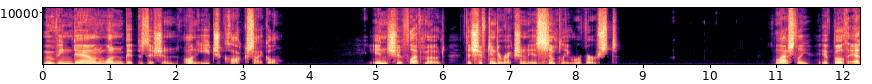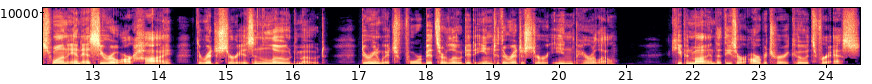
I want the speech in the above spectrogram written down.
moving down one bit position on each clock cycle. In shift left mode, the shifting direction is simply reversed. Lastly, if both S1 and S0 are high, the register is in load mode, during which four bits are loaded into the register in parallel. Keep in mind that these are arbitrary codes for S.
